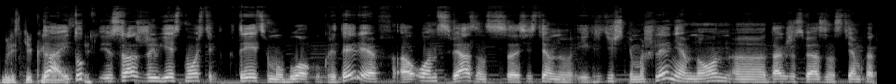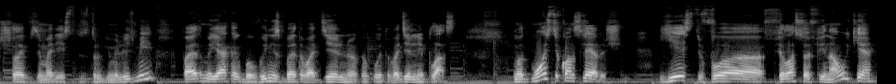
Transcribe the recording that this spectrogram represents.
близкие к Да, и реальности. тут и сразу же есть мостик к третьему блоку критериев. А Он связан с системным и критическим мышлением, но он э, также связан с тем, как человек взаимодействует с другими людьми, поэтому я как бы вынес бы это в отдельную какую-то, в отдельный пласт. Вот мостик, он следующий. Есть в философии науки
